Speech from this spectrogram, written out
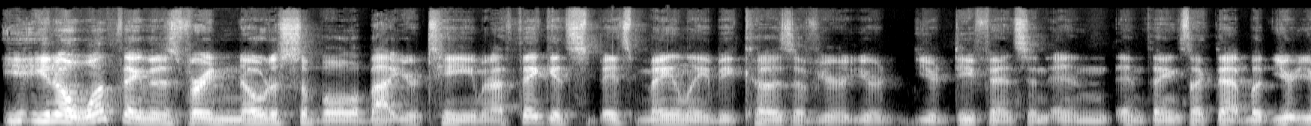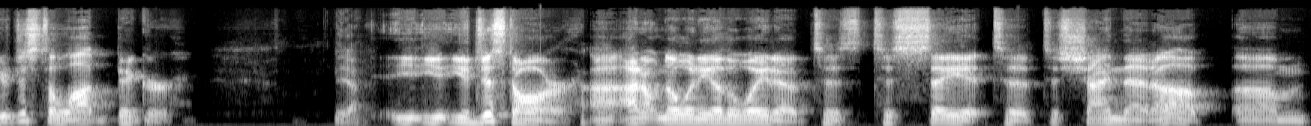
You, you, know, one thing that is very noticeable about your team, and I think it's it's mainly because of your your your defense and and, and things like that. But you're you're just a lot bigger. Yeah, you, you just are. Uh, I don't know any other way to to to say it to to shine that up. Um,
